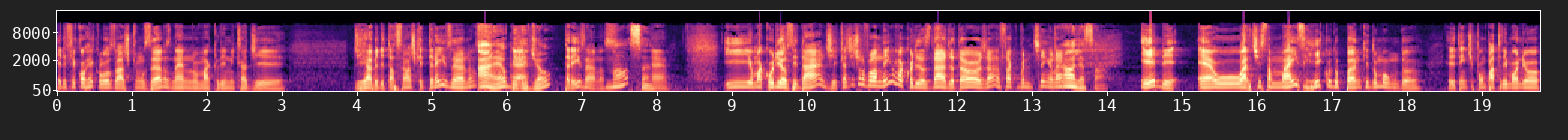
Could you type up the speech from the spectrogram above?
Ele ficou recluso, acho que uns anos, né, numa clínica de, de reabilitação, acho que três anos. Ah, é o Billy É. Joe? Três anos. Nossa. É. E uma curiosidade, que a gente não falou nenhuma curiosidade até hoje, ah, só que bonitinho, né? Olha só. Ele é o artista mais rico do punk do mundo. Ele tem tipo um patrimônio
